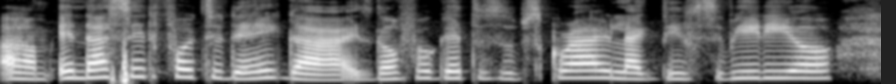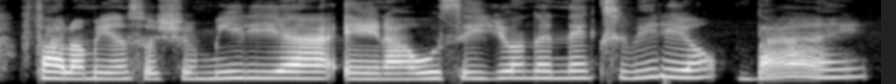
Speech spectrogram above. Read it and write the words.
Um, and that's it for today, guys. Don't forget to subscribe, like this video, follow me on social media, and I will see you on the next video. Bye.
